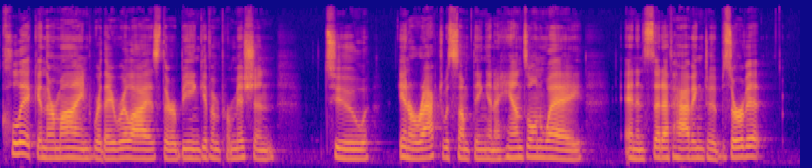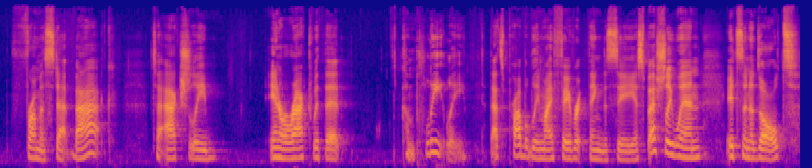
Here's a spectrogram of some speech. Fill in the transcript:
click in their mind where they realize they're being given permission to interact with something in a hands on way, and instead of having to observe it from a step back, to actually interact with it completely. That's probably my favorite thing to see, especially when it's an adult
